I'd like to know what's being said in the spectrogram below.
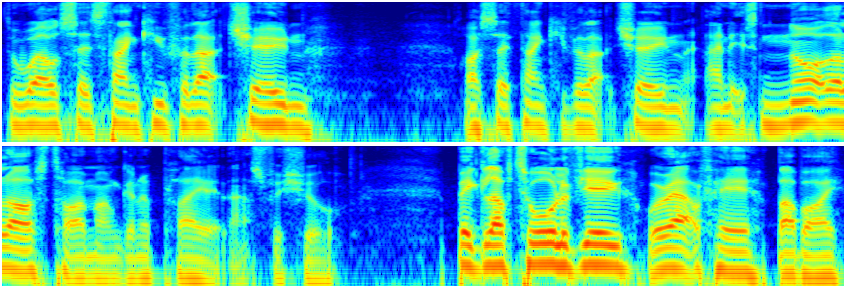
The world says thank you for that tune. I say thank you for that tune, and it's not the last time I'm going to play it, that's for sure. Big love to all of you. We're out of here. Bye bye.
